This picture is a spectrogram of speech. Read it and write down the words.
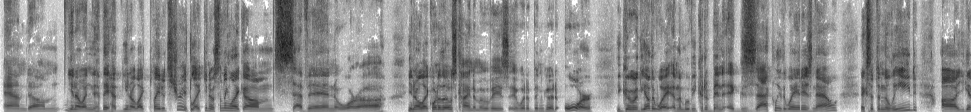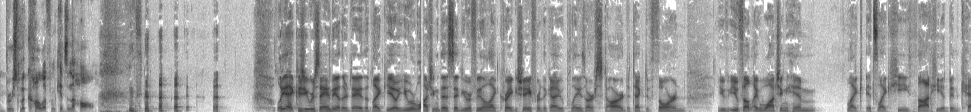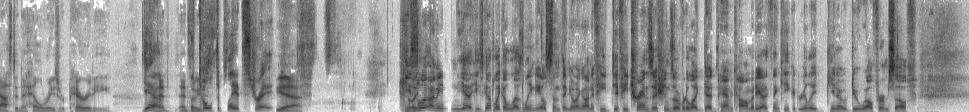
and um, you know, and they had you know like played it straight, like you know something like um, Seven or uh, you know like one of those kind of movies, it would have been good. Or you go the other way, and the movie could have been exactly the way it is now, except in the lead, uh, you get Bruce McCulloch from Kids in the Hall. Well, yeah, because you were saying the other day that like you know you were watching this and you were feeling like Craig Sheffer, the guy who plays our star, Detective Thorne. You you felt like watching him like it's like he thought he had been cast in a Hellraiser parody. Yeah, And- and so he's- told to play it straight. Yeah, He's, So- I mean, yeah, he's got like a Leslie Nielsen thing going on. If he if he transitions over to like deadpan comedy, I think he could really you know do well for himself.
